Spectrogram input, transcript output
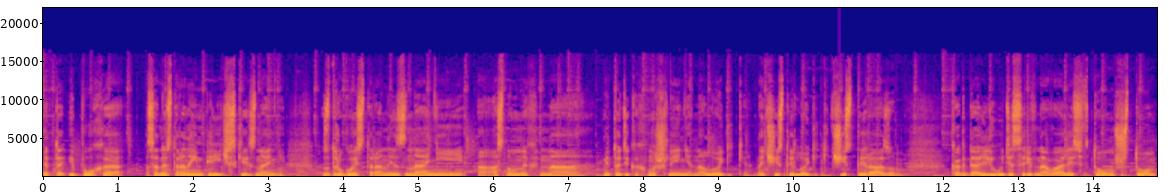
Это эпоха, с одной стороны, эмпирических знаний, с другой стороны, знаний, а, основанных на методиках мышления, на логике, на чистой логике, чистый разум, когда люди соревновались в том, что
